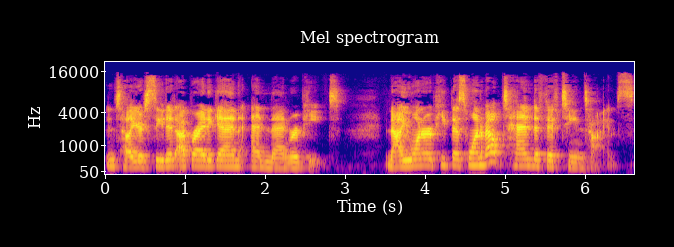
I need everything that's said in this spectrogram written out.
until you're seated upright again and then repeat. Now you want to repeat this one about 10 to 15 times.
